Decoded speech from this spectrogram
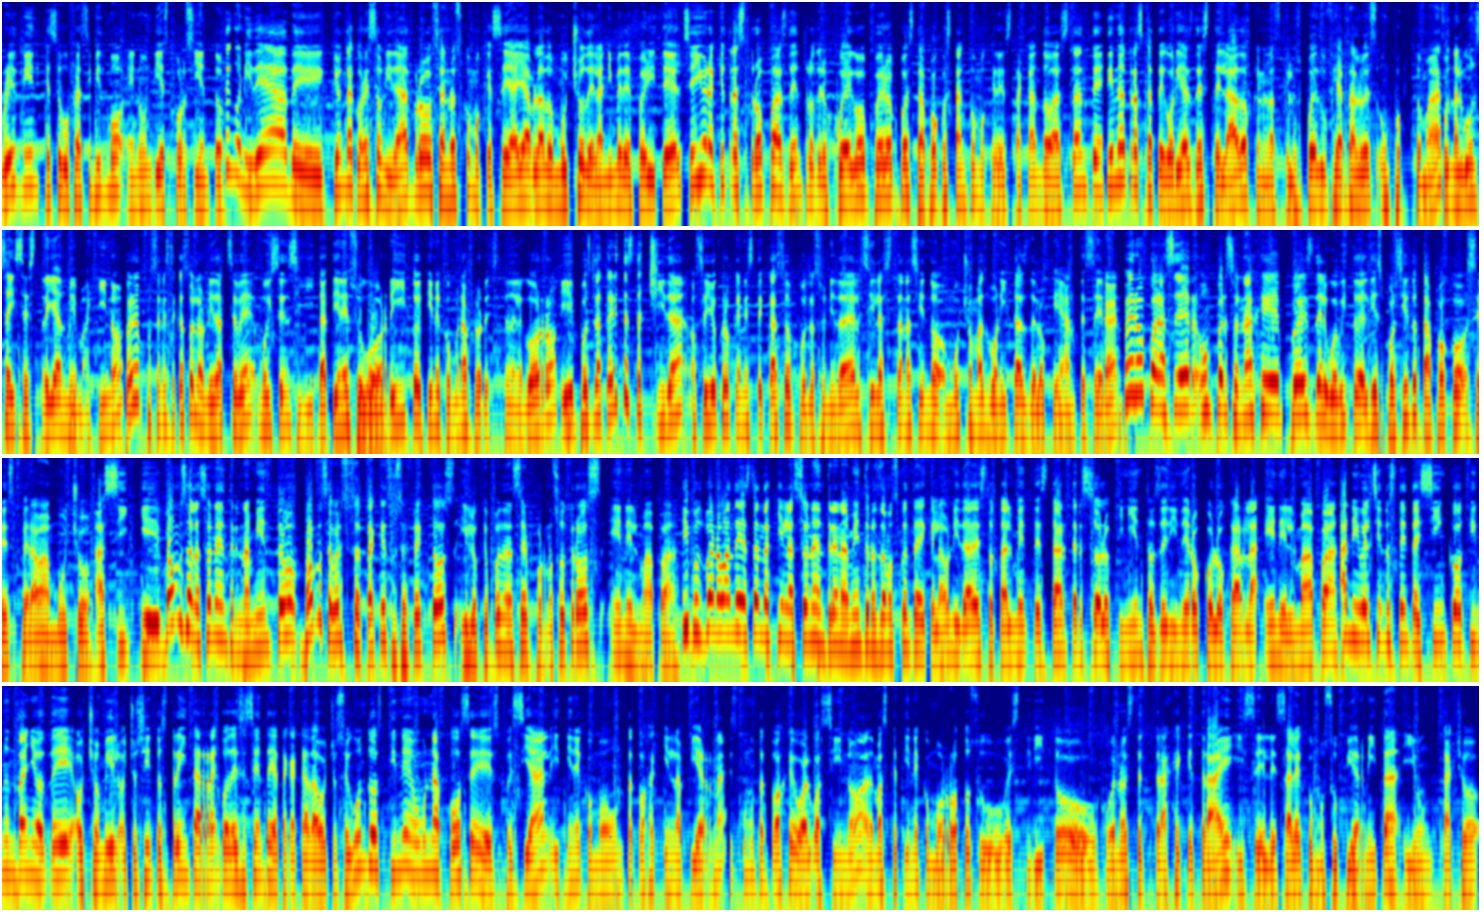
Rhythm que se bufea a sí mismo en un 10%. No tengo ni idea de qué onda con esta unidad, bro. O sea, no es como que se haya hablado mucho del anime de Fairy Tail. Sí hay una que otras tropas dentro del juego, pero pues tampoco están como que destacando bastante. Tiene otras categorías de este lado en las que los puedes bufear tal vez un poquito más. Con algún 6 estrellas, me imagino. Pero pues en este caso la unidad se ve muy sencillita. Tiene su gorrito y tiene como una florecita en el gorro. Y pues la carita está chida. O sea, yo creo que en este caso, pues las unidades sí las están haciendo mucho más bonitas de lo que antes eran. Pero para ser un personaje, pues del huevito del 10% tampoco se esperaba mucho. Así que vamos a la zona de entrenamiento. Vamos a ver sus ataques, sus efectos y lo que pueden hacer por nosotros en el mapa. Y pues bueno, banda, ya estando aquí en la zona de entrenamiento, nos damos cuenta de que la unidad es totalmente starter. Solo 500 de dinero colocarla en el mapa. A nivel 175 tiene un daño de 8830, rango de 60 y ataca cada 8 segundos. Tiene una pose especial y tiene como un tatuaje aquí en la pierna. Es como un tatuaje o algo así, ¿no? Además que tiene como roto su vestidito o bueno, este traje que trae y se le sale como su piernita y un cacho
